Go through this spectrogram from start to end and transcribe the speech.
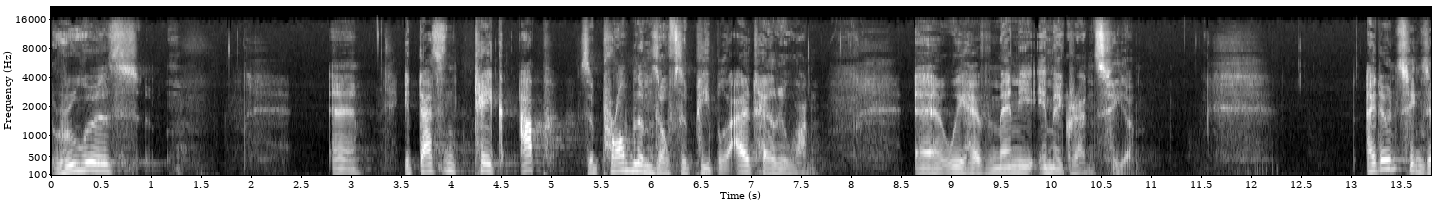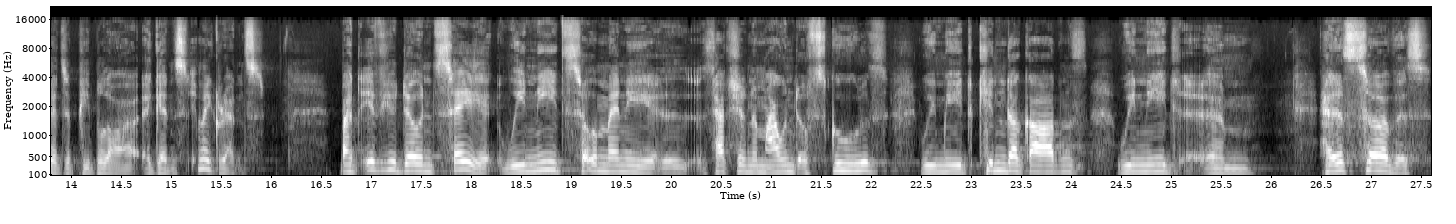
rules, uh, it doesn't take up the problems of the people. I'll tell you one uh, we have many immigrants here. I don't think that the people are against immigrants, But if you don't say we need so many, uh, such an amount of schools, we need kindergartens, we need um, health service,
